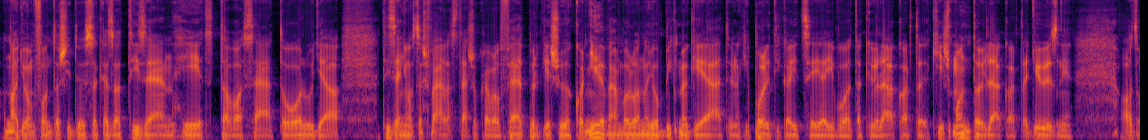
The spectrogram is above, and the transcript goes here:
a nagyon fontos időszak, ez a 17 tavaszától, ugye a 18-as választásokra való felpörkés, ő akkor nyilvánvalóan a jobbik mögé állt, ő neki politikai céljai voltak, ő le akarta, ki is mondta, hogy le akarta győzni az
